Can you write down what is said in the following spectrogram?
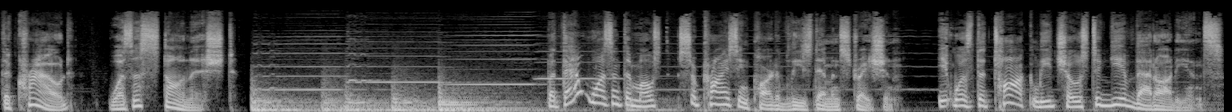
The crowd was astonished. But that wasn't the most surprising part of Lee's demonstration. It was the talk Lee chose to give that audience.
